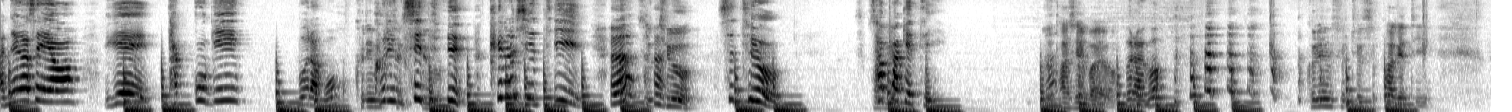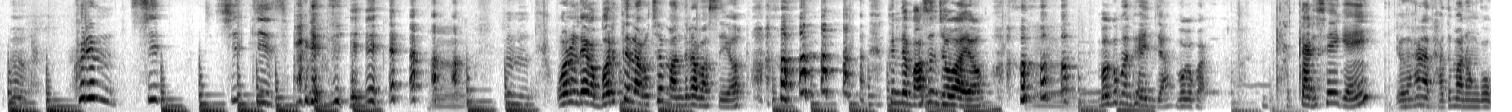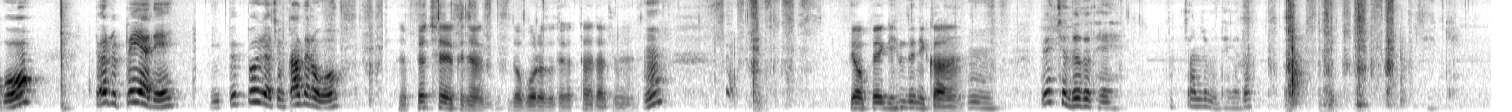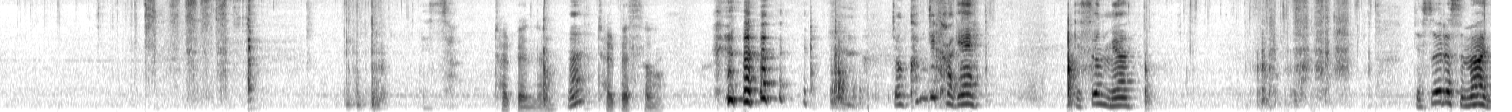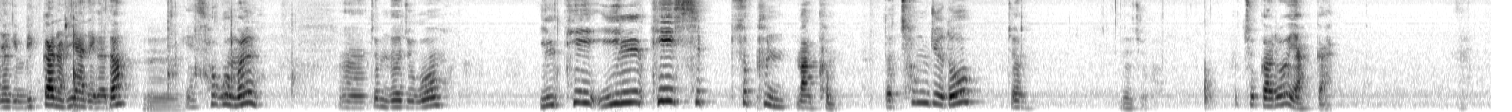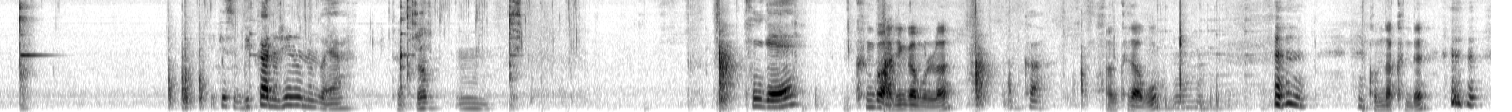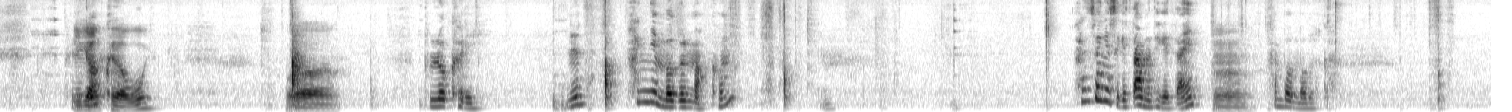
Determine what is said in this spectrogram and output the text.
안녕하세요. 이게 닭고기 뭐라고? 크림 시티. 스튜. 크림 시티. 어? 스튜 스튜. 사파게티. 어? 다시 해봐요 뭐라고? 크림 스튜 스파게티 어. 크림 시, 시티 스파게티. 음, 음, 오늘 내가 머리털 나고 처음 만들어봤어요. 근데 맛은 좋아요. 음. 먹으면 돼 이제 먹어봐. 닭다리 3개 여기 하나 다듬어 놓은 거고 뼈를 빼야 돼. 이 뼈뼈기가 좀 까다로워. 그냥 뼈채 그냥 넣어버려도 되겠다 나중에 응? 뼈 빼기 힘드니까 응. 뼈채 넣어도 돼. 자르면 되거든. 이렇게. 됐어. 잘 뺐네 응? 잘 뺐어 좀 큼직하게 이렇게 썰면 이제 썰었으면 여기 밑간을 해야 되거든. 음, 소금을 어, 좀 넣어주고 1티 1티 10 스푼만큼 또 청주도 좀 넣어주고 후춧가루 약간 이렇게 해서 밑간을 해놓는 거야. 됐어? 두 개. 큰 거 아닌가 몰라 커. 안 크다고? 겁나 큰데? 이게 안 크다고? 와 블로커리는 한 입 먹을 만큼 한 이렇게 따면 되겠다. 잉? 어, 한번 먹을까?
